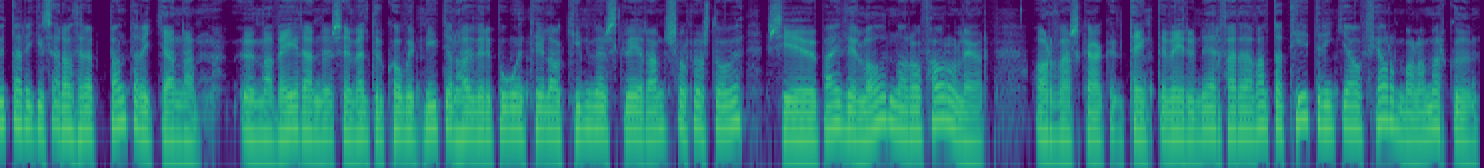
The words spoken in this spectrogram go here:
utaríkis er á þeirra bandaríkjana um að veiran sem veldur COVID-19 hafi verið búin til á kínverskri rannsóknarstofu séu bæði loðnar og fárólegar. Orðarskak tengti veirun er farið að valda títringi á fjármálamörkuðum.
